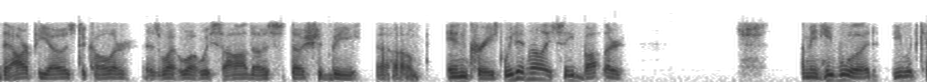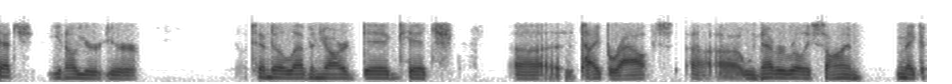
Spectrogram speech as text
the RPOs to Kohler is what, what we saw. Those those should be um, increased. We didn't really see Butler. I mean, he would he would catch you know your your ten to eleven yard dig hitch uh, type routes. Uh, we never really saw him make a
